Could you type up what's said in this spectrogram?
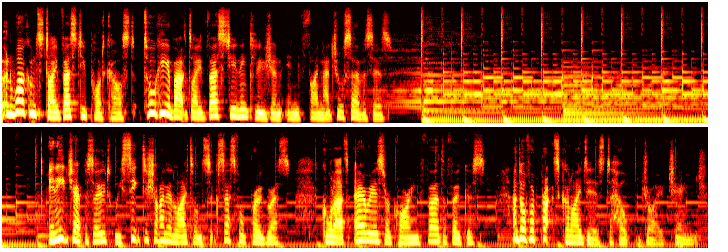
and welcome to Diversity Podcast, talking about diversity and inclusion in financial services. In each episode, we seek to shine a light on successful progress, call out areas requiring further focus, and offer practical ideas to help drive change.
